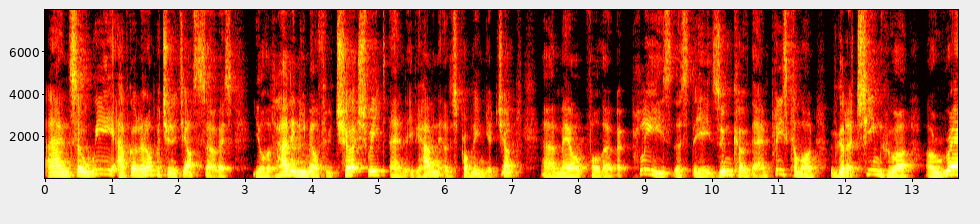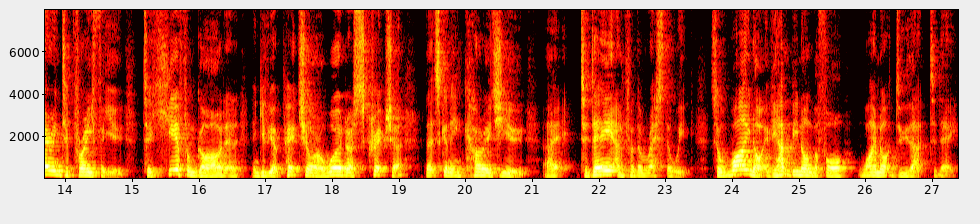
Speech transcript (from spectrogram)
And so we have got an opportunity after service. You'll have had an email through ChurchSuite, and if you haven't, it's probably in your junk uh, mail folder. But please, there's the Zoom code there, and please come on. We've got a team who are, are raring to pray for you, to hear from God and, and give you a picture or a word or a scripture that's going to encourage you uh, today and for the rest of the week. So why not? If you haven't been on before, why not do that today?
